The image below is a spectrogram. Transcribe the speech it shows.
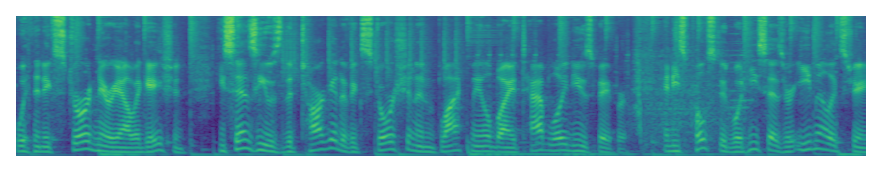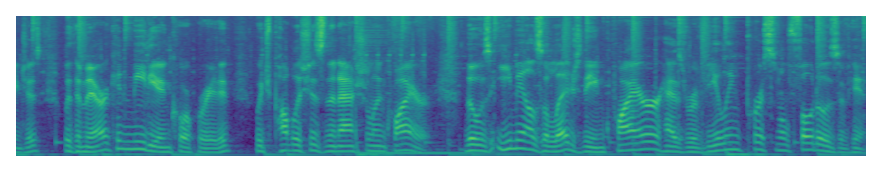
With an extraordinary allegation. He says he was the target of extortion and blackmail by a tabloid newspaper, and he's posted what he says are email exchanges with American Media Incorporated, which publishes the National Enquirer. Those emails allege the Enquirer has revealing personal photos of him.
